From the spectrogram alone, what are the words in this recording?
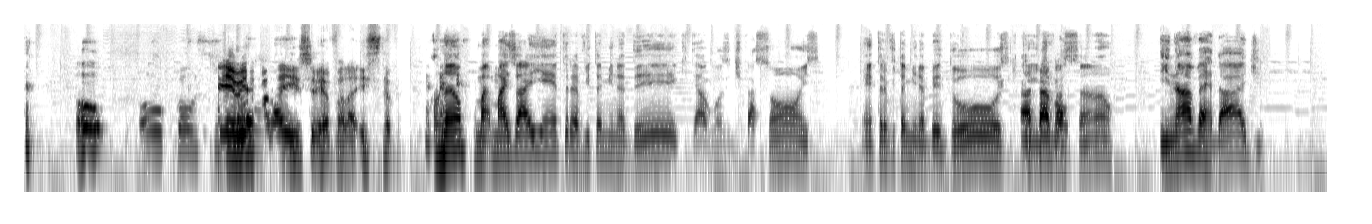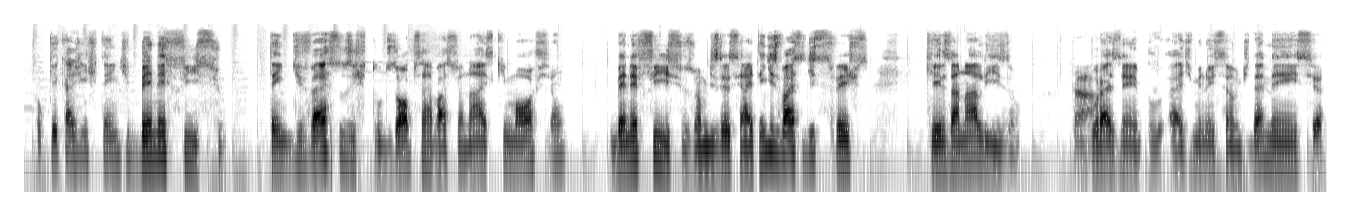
ou, ou Eu ia falar isso, eu ia falar isso também. Não, mas aí entra a vitamina D, que tem algumas indicações, entra a vitamina B12, que ah, tem tá indicação. Bom. E na verdade, o que, que a gente tem de benefício? Tem diversos estudos observacionais que mostram benefícios, vamos dizer assim. Aí tem diversos desfechos que eles analisam. Tá. Por exemplo, a diminuição de demência,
